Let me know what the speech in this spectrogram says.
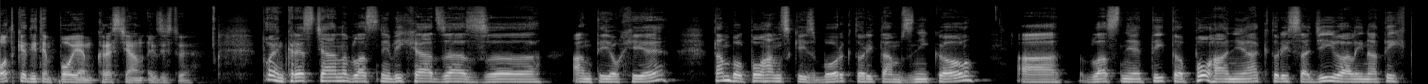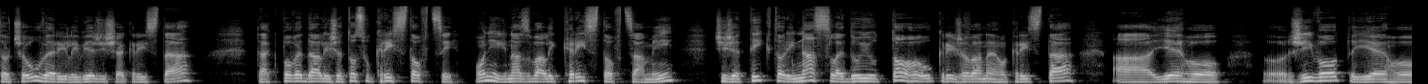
Odkedy ten pojem kresťan existuje? Pojem kresťan vlastne vychádza z Antiochie. Tam bol pohanský zbor, ktorý tam vznikol a vlastne títo pohania, ktorí sa dívali na týchto, čo uverili v Ježiša Krista, tak povedali, že to sú kristovci. Oni ich nazvali kristovcami, čiže tí, ktorí nasledujú toho ukrižovaného Krista a jeho život, jeho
